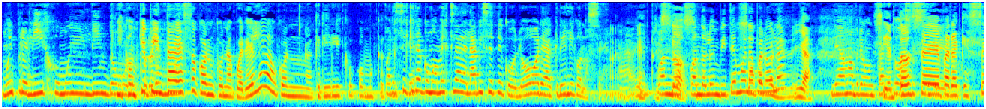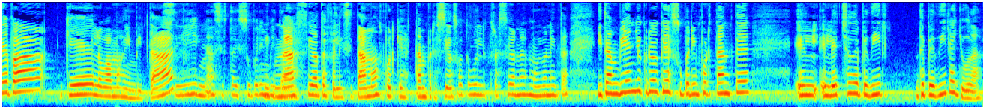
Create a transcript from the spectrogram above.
muy prolijo, muy lindo. ¿Y muy- con qué pinta muy- eso? ¿Con, con acuarela o con acrílico? Como que, Parece que era como mezcla de lápices de colores, acrílico, no sé. Ah, es cuando, cuando lo invitemos a la bonito, ya. le vamos a preguntar Sí, entonces para que sepa que lo vamos a invitar. Sí, Ignacio, estáis súper invitado. Ignacio, te felicitamos porque es tan precioso tus ilustraciones, muy bonita. Y también yo creo que es súper importante el, el hecho de pedir, de pedir ayuda.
